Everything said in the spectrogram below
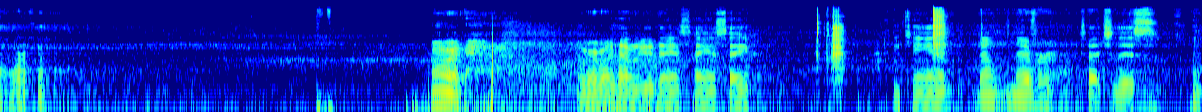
Not working. Alright. Hope everybody's having a good day and staying safe. If you can, don't never touch this.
